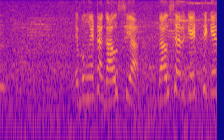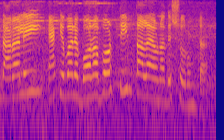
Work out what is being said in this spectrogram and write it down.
এবং এটা গাউসিয়া। গাউসিয়ার গেট থেকে দাঁড়ালেই একেবারে বরাবর তিন তালায় ওনাদের শোরুমটা।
